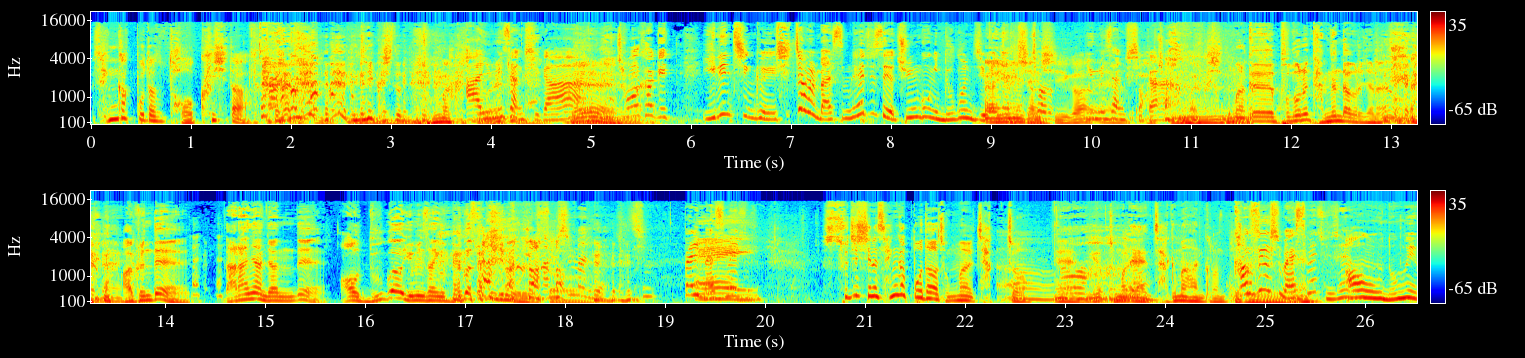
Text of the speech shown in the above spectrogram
생각보다도 더 크시다. 굉장히 크시다. 정말 크시다. 아, 유민상 씨가 네. 정확하게 1인칭 그 시점을 말씀을 해주세요. 주인공이 누군지. 아, 유민상 씨가. 유민상 아, 씨가. 정말 크시다. 그 부부는 닮는다 그러잖아요. 아 그런데 나란히 앉았는데 어 누가 유민상이고 누가 수진지는 모르겠어. 잠시만요. 지금 빨리 말씀해 주세요. 수지 씨는 생각보다 정말 작죠. 예, 이게 정말 예, 자그마한 그런. 강수영 씨 말씀해 주세요. 아우, 너무 예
